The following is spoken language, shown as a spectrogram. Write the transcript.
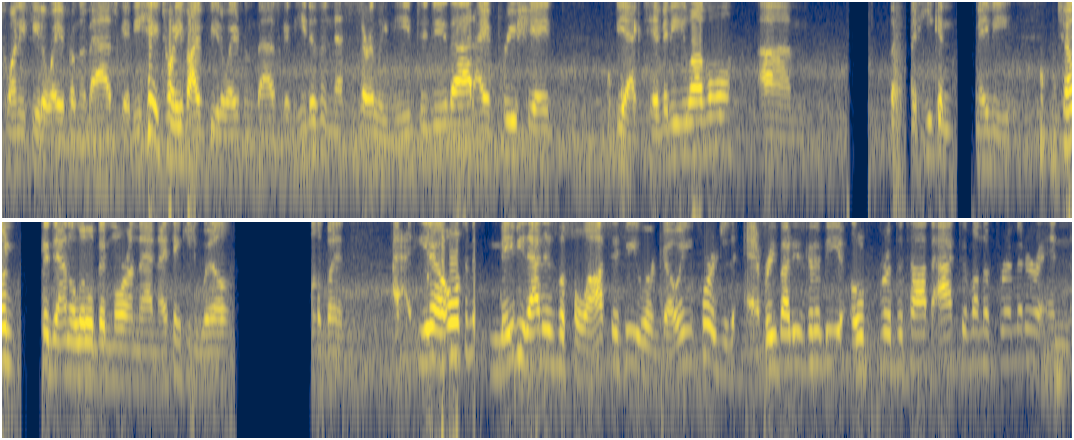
20 feet away from the basket. 25 feet away from the basket. He doesn't necessarily need to do that. I appreciate the activity level um, but, but he can maybe tone it down a little bit more on that and i think he will. But you know ultimately maybe that is the philosophy we're going for just everybody's going to be over the top active on the perimeter and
